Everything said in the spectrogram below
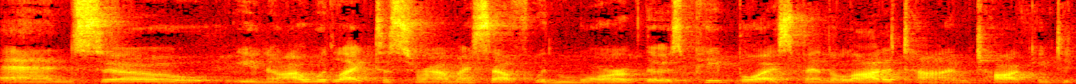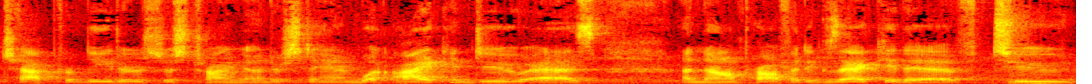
and so, you know, I would like to surround myself with more of those people. I spend a lot of time talking to chapter leaders, just trying to understand what I can do as a nonprofit executive to c-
